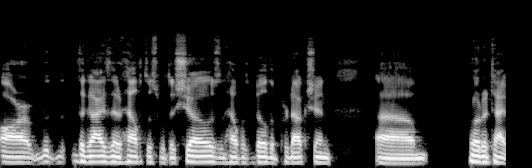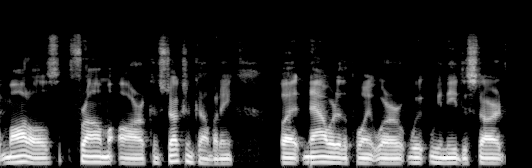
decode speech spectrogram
our the, the guys that have helped us with the shows and help us build the production um, prototype models from our construction company but now we're to the point where we, we need to start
